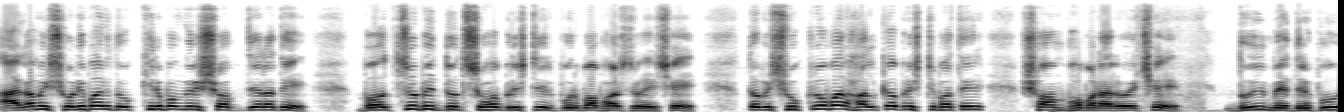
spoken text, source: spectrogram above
আগামী শনিবার দক্ষিণবঙ্গের সব জেলাতে বজ্রবিদ্যুৎ সহ বৃষ্টির পূর্বাভাস রয়েছে, তবে শুক্রবার হালকা বৃষ্টিপাতের সম্ভাবনা রয়েছে। দুই মেদিনীপুর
